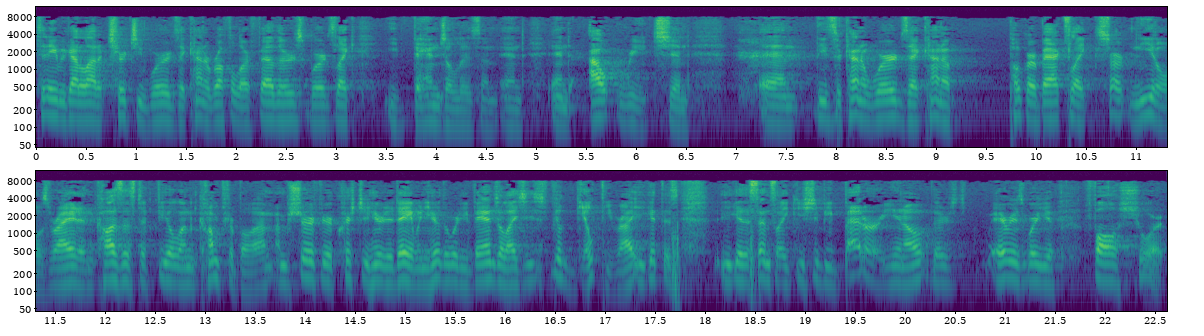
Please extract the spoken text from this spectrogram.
today we got a lot of churchy words that kind of ruffle our feathers, words like evangelism and, and outreach. And, and these are kind of words that kind of poke our backs like sharp needles, right? And cause us to feel uncomfortable. I'm, I'm, sure if you're a Christian here today, when you hear the word evangelize, you just feel guilty, right? You get this, you get a sense like you should be better, you know? There's areas where you fall short.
